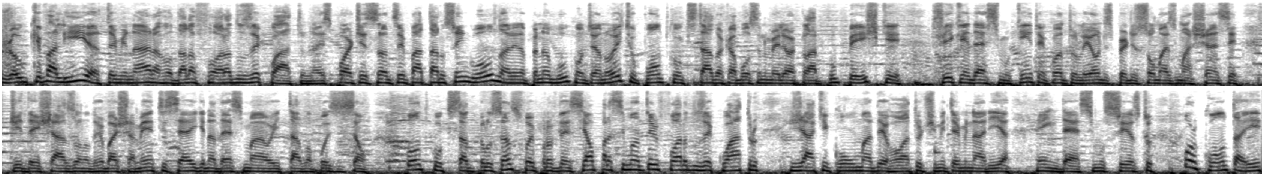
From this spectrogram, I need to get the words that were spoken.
Jogo que valia terminar a rodada fora do Z4, né? Sport e Santos empataram sem gols na Arena Pernambuco ontem à noite. O ponto conquistado acabou sendo melhor, claro, pro Peixe, que fica em 15 quinto, enquanto o Leão desperdiçou mais uma chance de deixar a zona do rebaixamento e segue na 18 oitava posição. Ponto conquistado pelo Santos foi providencial para se manter fora do Z4, já já que com uma derrota o time terminaria em 16 sexto por conta aí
